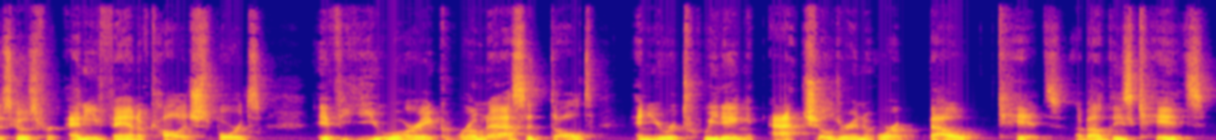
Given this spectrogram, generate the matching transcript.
this goes for any fan of college sports. If you are a grown ass adult and you are tweeting at children or about kids, about these kids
